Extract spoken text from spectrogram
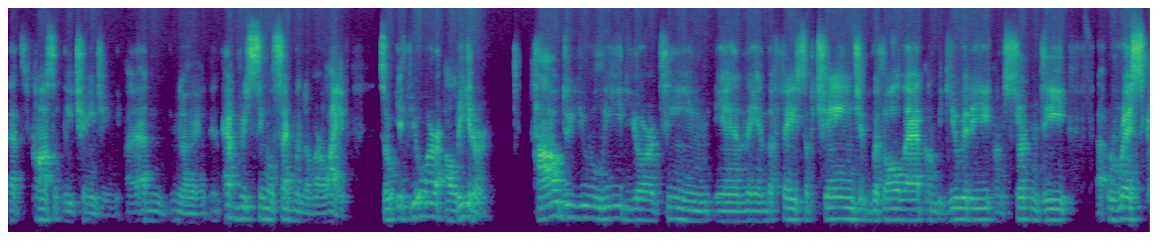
that's constantly changing and, you know, in every single segment of our life. So if you are a leader, how do you lead your team in in the face of change with all that ambiguity uncertainty uh, risk?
